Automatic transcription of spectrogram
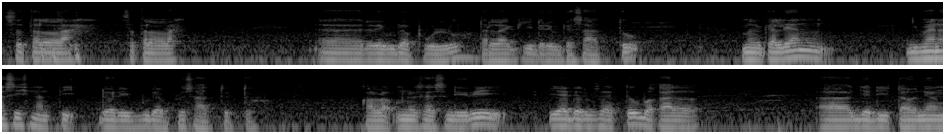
Setelah setelah eh, 2020, ntar lagi 2021. Menurut kalian gimana sih nanti 2021 tuh? Kalau menurut saya sendiri ya 2021 bakal eh, jadi tahun yang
